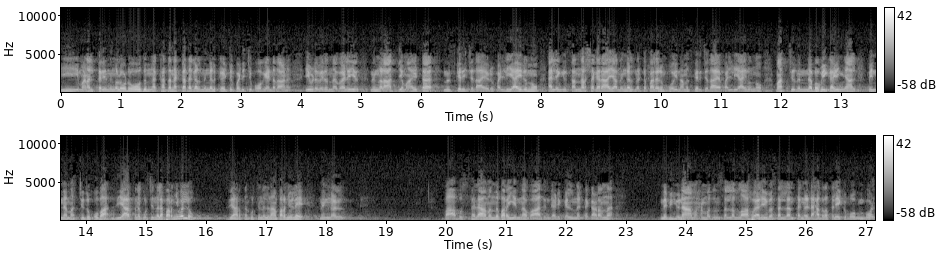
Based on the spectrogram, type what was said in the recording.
ഈ മണൽത്തരി നിങ്ങളോട് ഓതുന്ന കഥന കഥകൾ നിങ്ങൾ കേട്ട് പഠിച്ചു പോകേണ്ടതാണ്. ഇവിടെ വരുന്ന വേളയിൽ നിങ്ങൾ ആദ്യമായിട്ട് നിസ്കരിച്ചതായ ഒരു പള്ളിയായിരുന്നു. അല്ലെങ്കിൽ സന്ദർശകരായ നിങ്ങൾ എന്നിട്ട് പലരും പോയി നമസ്കരിച്ചതായ പള്ളിയായിരുന്നു. മസ്ജിദ് നബവി കഴിഞ്ഞാൽ പിന്നെ മസ്ജിദ് ഹുബ. സിയാർത്തിനെ കുറിച്ച് ഇന്നലെ പറഞ്ഞുവല്ലോ? സിയാർത്തിനെ കുറിച്ച് ഇന്നലെ നാം പറഞ്ഞു അല്ലേ നിങ്ങൾ ബാബുസലാം എന്ന് പറയുന്ന വാതിന്റെ അടുക്കൽ നിന്നിട്ട് കടന്ന് നബിയുന മുഹമ്മദും സല്ലാഹു അലൈ വസല്ലം തങ്ങളുടെ ഹദ്രത്തിലേക്ക് പോകുമ്പോൾ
